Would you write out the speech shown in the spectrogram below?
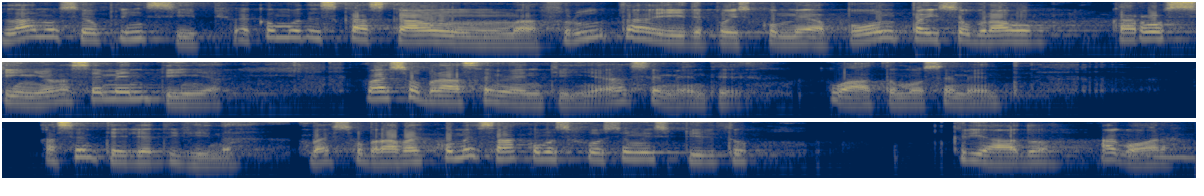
lá no seu princípio. É como descascar uma fruta e depois comer a polpa e sobrar o carocinho, a sementinha. Vai sobrar a sementinha, a semente, o átomo semente. A centelha divina. Vai sobrar, vai começar como se fosse um espírito criado agora.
